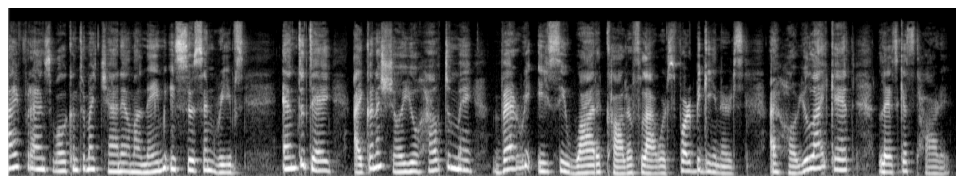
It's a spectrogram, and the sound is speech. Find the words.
Hi friends, welcome to my channel. My name is Susan Reeves and today I'm gonna show you how to make very easy watercolor flowers for beginners. I hope you like it. Let's get started.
